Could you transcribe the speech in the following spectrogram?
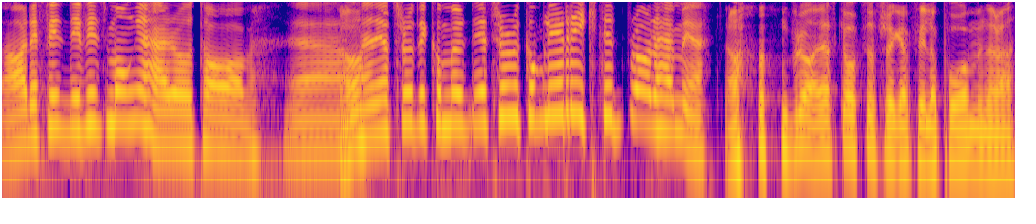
Ja, det, fin det finns många här att ta av. Uh, ja. Men jag tror, det kommer, jag tror det kommer bli riktigt bra det här med. Ja, bra. Jag ska också försöka fylla på med några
